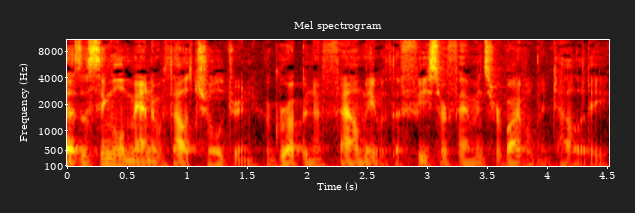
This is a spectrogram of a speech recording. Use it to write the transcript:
as a single man without children who grew up in a family with a feast or famine survival mentality,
